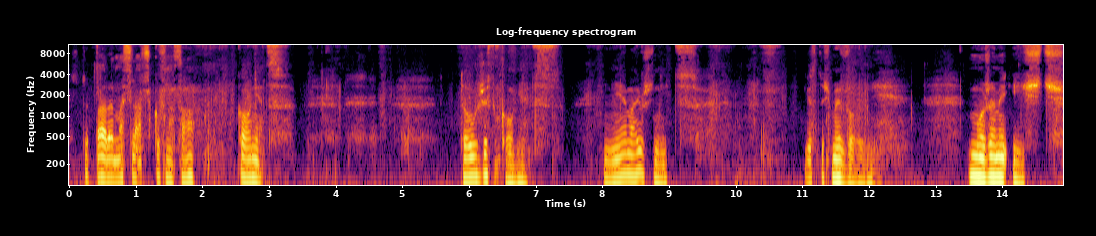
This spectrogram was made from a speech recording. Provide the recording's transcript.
Jeszcze parę maślaczków na sam koniec. To już jest koniec. Nie ma już nic. Jesteśmy wolni. Możemy iść.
